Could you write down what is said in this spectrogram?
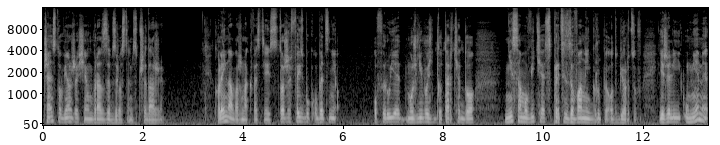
często wiąże się wraz ze wzrostem sprzedaży. Kolejna ważna kwestia jest to, że Facebook obecnie oferuje możliwość dotarcia do niesamowicie sprecyzowanej grupy odbiorców. Jeżeli umiemy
